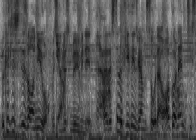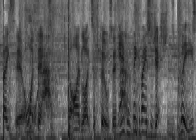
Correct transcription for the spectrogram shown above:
because this is our new office, Yeah. we're just moving in. Uh, there's still a few things we haven't sorted out. I've got an empty space here on my Oh, desk that I'd like to fill. So if you can think of any suggestions, please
